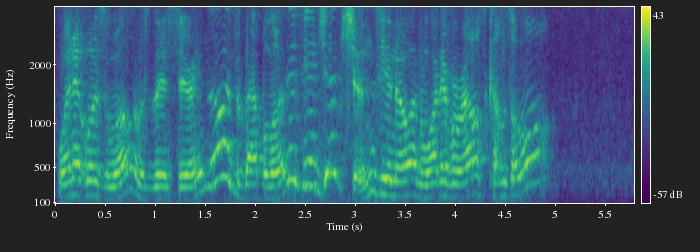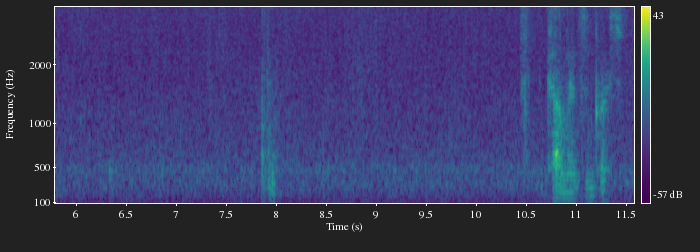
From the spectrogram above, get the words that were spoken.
when it was, well, it was the Assyrians, oh, it's the Babylonians, the Egyptians, you know, and whatever else comes along. Comments and questions?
